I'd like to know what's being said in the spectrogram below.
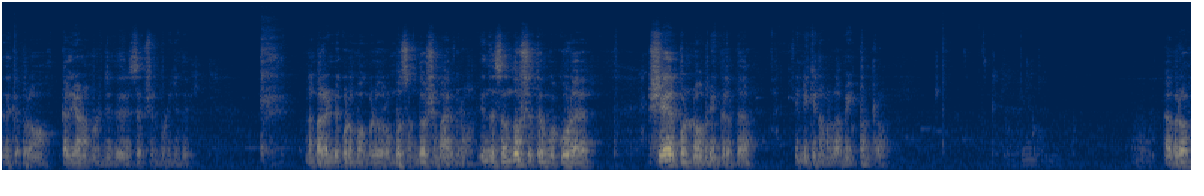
அதுக்கப்புறம் கல்யாணம் முடிஞ்சது ரிசப்ஷன் முடிஞ்சது. நம்ம ரெண்டு குடும்பங்களும் ரொம்ப சந்தோஷமா இருக்கிறோம். இந்த சந்தோஷத்தை உங்க கூட ஷேர் பண்ணும் அப்படிங்கிறத இன்னைக்கு நம்ம மீட் பண்றோம். அப்புறம்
